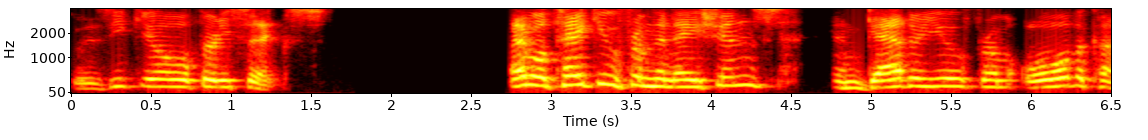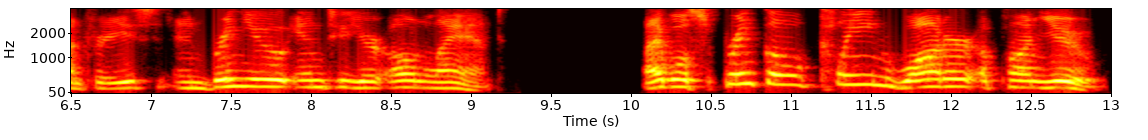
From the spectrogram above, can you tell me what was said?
So Ezekiel 36. I will take you from the nations and gather you from all the countries and bring you into your own land. I will sprinkle clean water upon you,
